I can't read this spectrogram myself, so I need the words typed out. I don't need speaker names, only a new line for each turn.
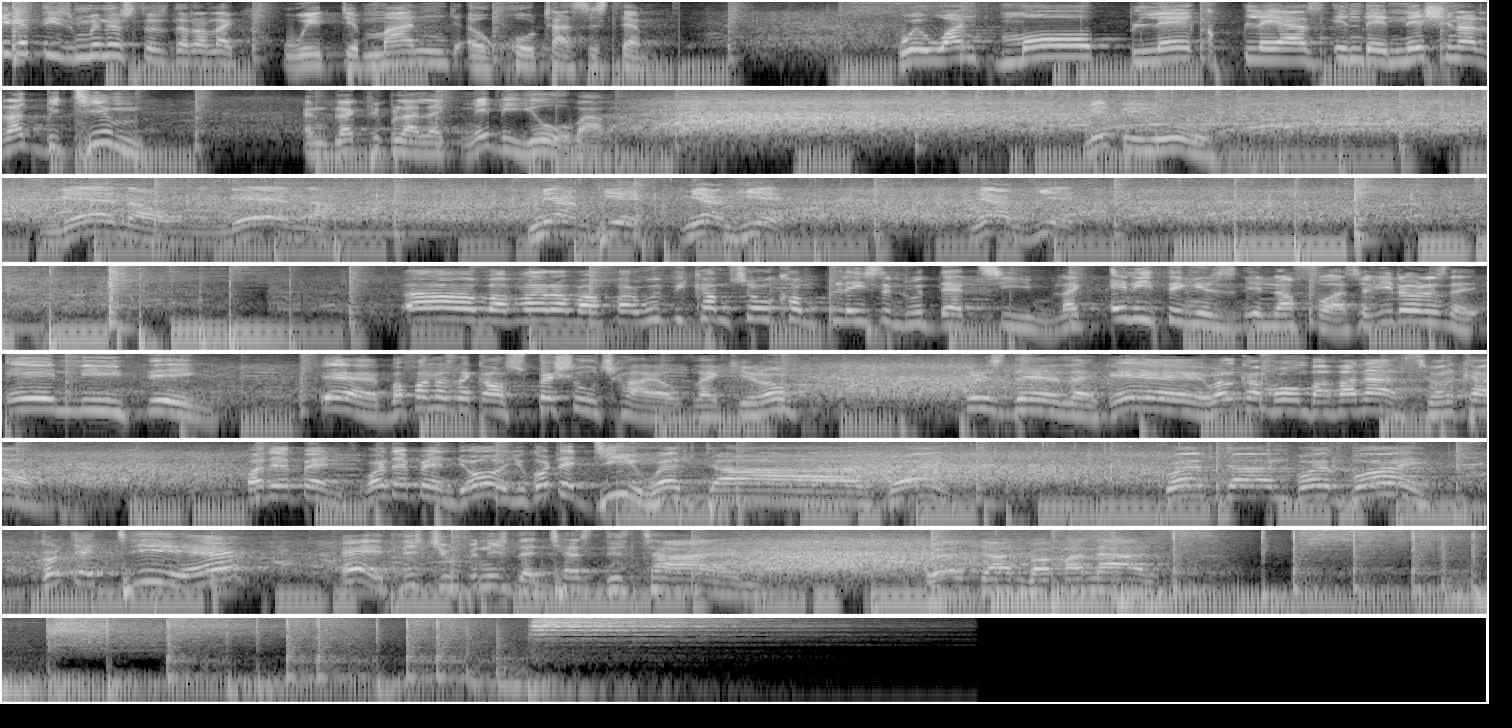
You get these ministers that are like, we demand a quota system. We want more black players in the national rugby team. And black people are like, maybe you, Baba. maybe you. Ngena, wena, ngena. Me, I'm here. Me, I'm here. Me, I'm here. Bafana, Bafana. We've become so complacent with that team. Like anything is enough for us. Have you noticed that? Anything. Yeah, Bafana's like our special child. Like, you know? Chris there, like, hey, welcome home, Bafanas. Welcome. What happened? What happened? Oh, you got a D. Well done, boy. Well done, boy, boy. Got a D, eh? Hey, at least you finished the test this time. Well done, Bafanas.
